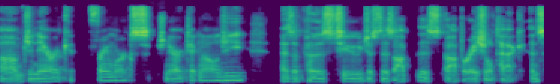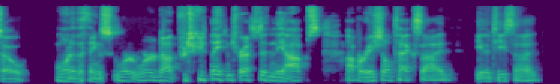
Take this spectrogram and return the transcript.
um, generic frameworks, generic technology, as opposed to just this op- this operational tech. And so one of the things we're we're not particularly interested in the ops operational tech side, EOT side,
